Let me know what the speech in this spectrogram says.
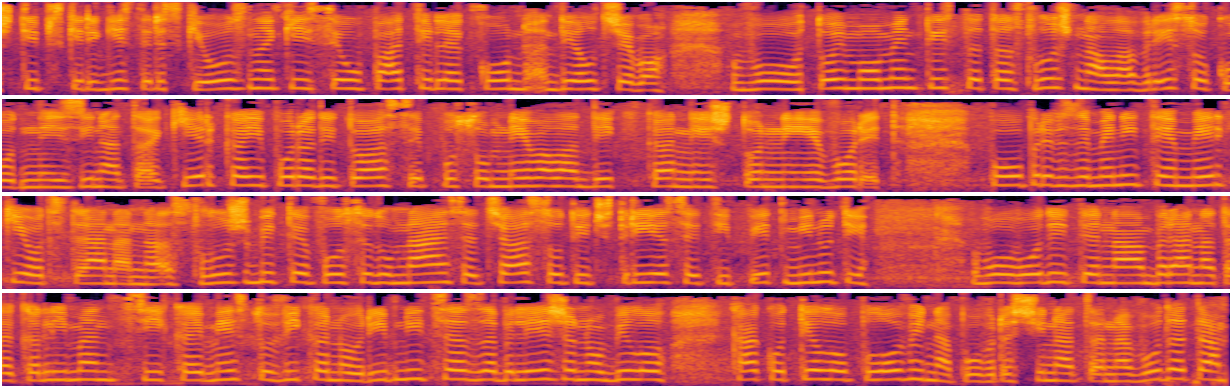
штипски регистерски ознаки се упатиле кон Делчево. Во тој момент истата слушнала вресок од незината керка и поради тоа се посомневала дека нешто не е во ред. По превземените мерки од страна на службите во 17 часот и 45 минути во водите на браната Калиманци кај место викано Рибница забележано било како тело плови на површината на водата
